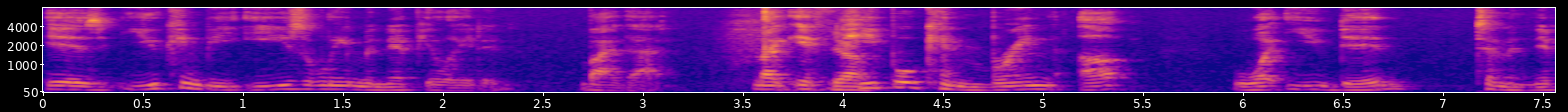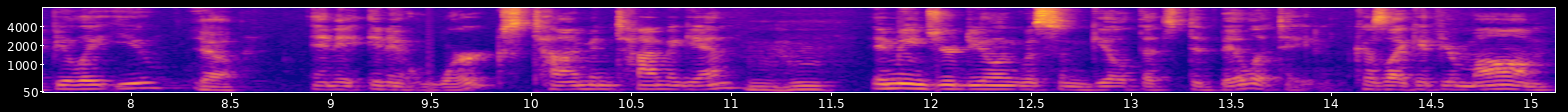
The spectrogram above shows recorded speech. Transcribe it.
is you can be easily manipulated by that like if Yeah. people can bring up what you did to manipulate you Yeah. and it, and it works time and time again hmm it means you're dealing with some guilt that's debilitating. Because, like, if your mom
